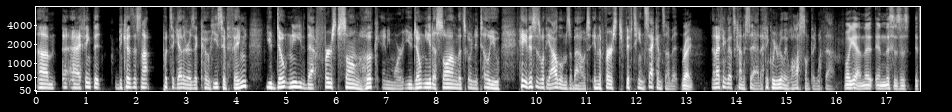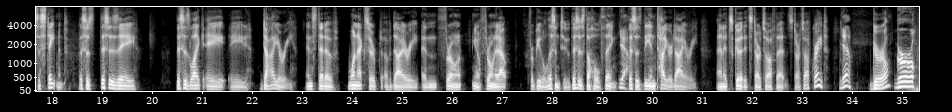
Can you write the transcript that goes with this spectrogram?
Um, and I think that because it's not put together as a cohesive thing, you don't need that first song hook anymore. You don't need a song that's going to tell you, hey, this is what the album's about in the first 15 seconds of it. Right. And I think that's kind of sad. I think we really lost something with that. Well, yeah, and the, and this is a, it's a statement. This is this is a this is like a a diary instead of one excerpt of a diary and throwing you know throwing it out for people to listen to. This is the whole thing. Yeah. This is the entire diary, and it's good. It starts off that it starts off great. Yeah. Girl, Girl.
